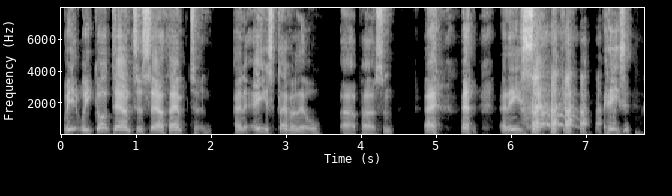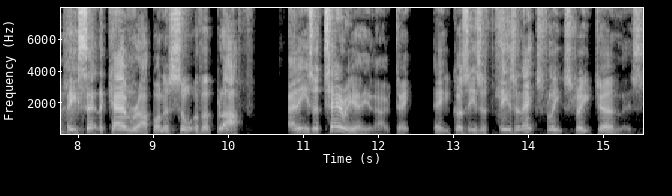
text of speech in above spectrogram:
we we got down to Southampton, and he's a clever little uh, person, and, and he set he he set the camera up on a sort of a bluff, and he's a terrier, you know, Dick, because he's a he's an ex Fleet Street journalist,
